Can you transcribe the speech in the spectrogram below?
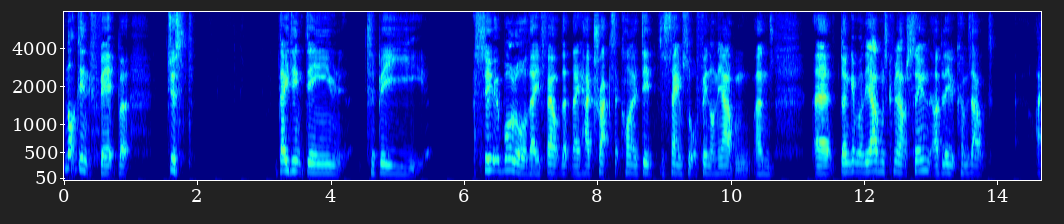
not didn't fit, but just they didn't deem to be suitable, or they felt that they had tracks that kind of did the same sort of thing on the album. And uh, don't get me wrong, the album's coming out soon. I believe it comes out I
